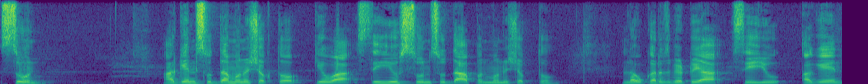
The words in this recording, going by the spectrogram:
सून अगेनसुद्धा म्हणू शकतो किंवा सी यू सूनसुद्धा आपण म्हणू शकतो. लवकरच भेटूया. See you again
